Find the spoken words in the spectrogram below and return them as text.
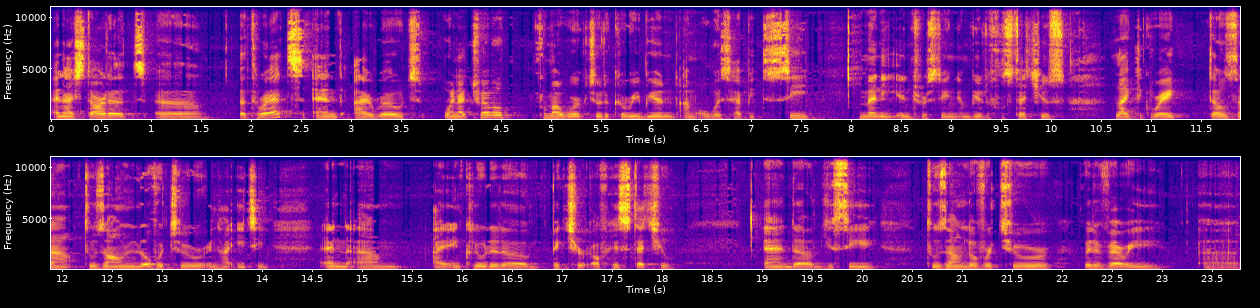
and I started uh, a thread and I wrote, when I traveled for my work to the Caribbean, I'm always happy to see many interesting and beautiful statues like the great Toussaint Louverture in Haiti. And um, I included a picture of his statue. And um, you see Toussaint Louverture with a very uh,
